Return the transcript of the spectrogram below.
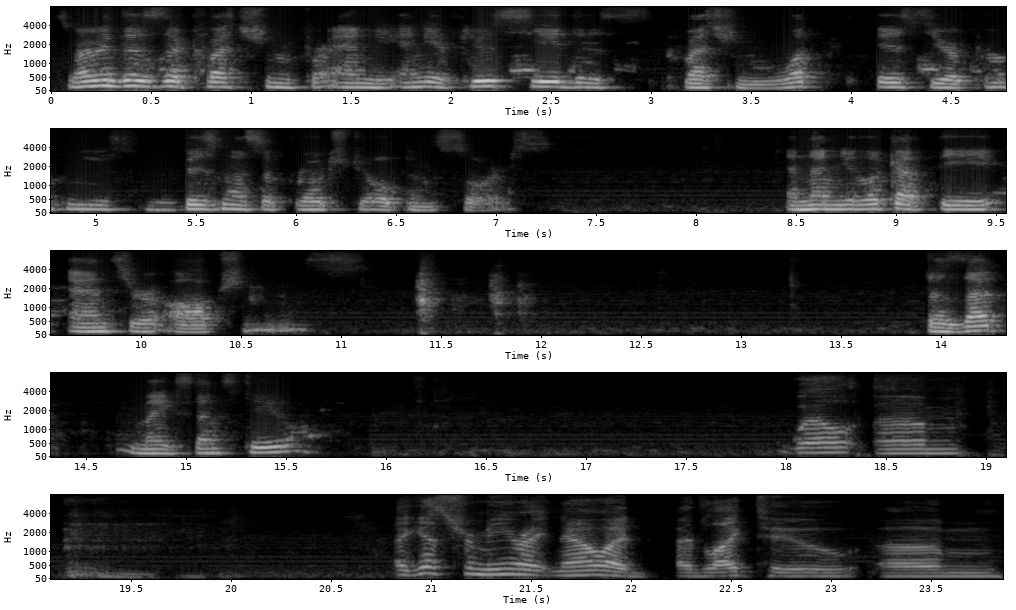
So maybe this is a question for Andy. Andy, if you see this question, what is your company's business approach to open source? And then you look at the answer options. Does that make sense to you? Well, um, I guess for me right now, I'd, I'd like to um,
